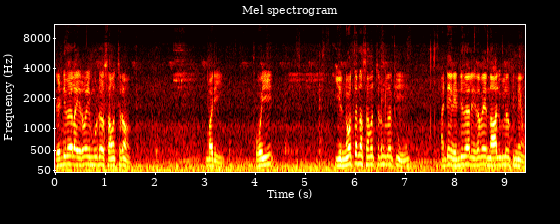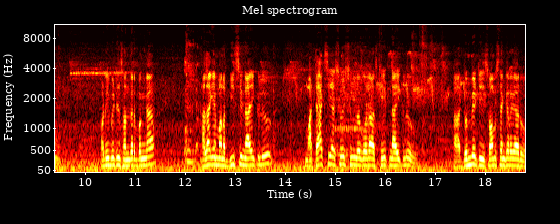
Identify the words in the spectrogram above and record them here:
రెండు వేల ఇరవై మూడో సంవత్సరం మరి పోయి ఈ నూతన సంవత్సరంలోకి అంటే రెండు వేల ఇరవై నాలుగులోకి మేము అడుగుపెట్టిన సందర్భంగా అలాగే మన బీసీ నాయకులు మా ట్యాక్సీ అసోసియేషన్లో కూడా స్టేట్ నాయకులు ఆ, దొమ్మేటి సోమశంకర్ గారు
